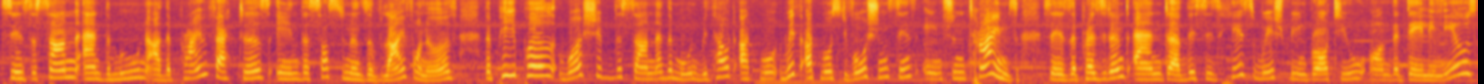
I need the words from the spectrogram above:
Since the sun and the moon are the prime factors in the sustenance of life on earth, the people worship the sun and the moon without utmo- with utmost devotion since ancient times, says the president. And uh, this is his wish being brought to you on the daily news.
